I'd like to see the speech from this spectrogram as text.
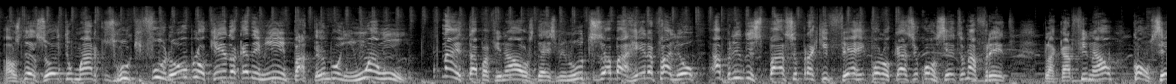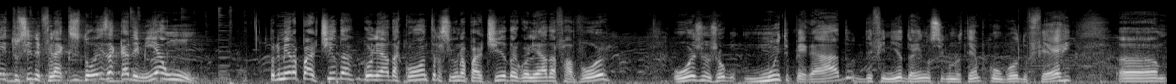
Aos 18, o Marcos Huck furou o bloqueio da academia, empatando em 1 a 1. Na etapa final, aos 10 minutos, a barreira falhou, abrindo espaço para que Ferri colocasse o conceito na frente. Placar final: Conceito Cineflex 2, Academia 1. Primeira partida, goleada contra, segunda partida, goleada a favor. Hoje um jogo muito pegado, definido aí no segundo tempo com o gol do Ferri. Uh,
